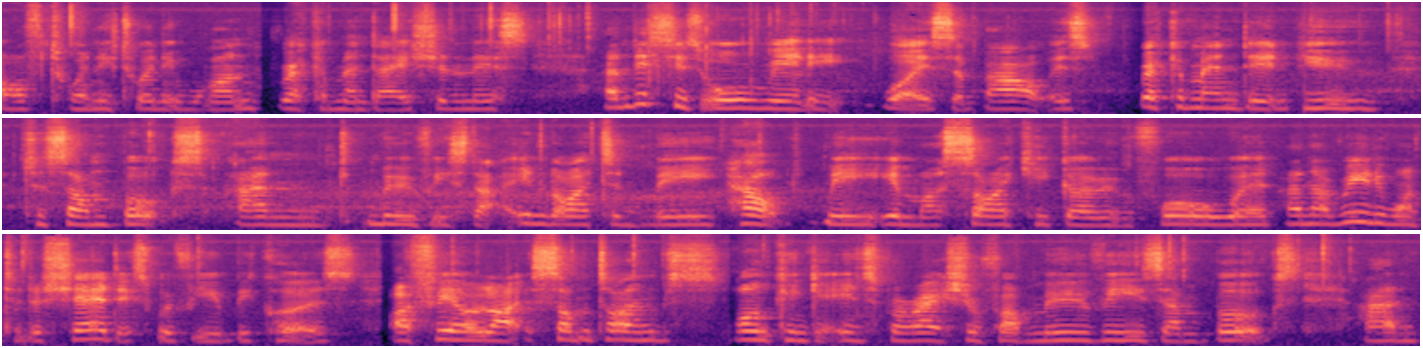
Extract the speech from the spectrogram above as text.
of 2021 recommendation list. And this is all really what it's about is recommending you to some books and movies that enlightened me, helped me in my psyche going forward. And I really wanted to share this with you because I feel like sometimes one can get inspiration from movies and books, and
